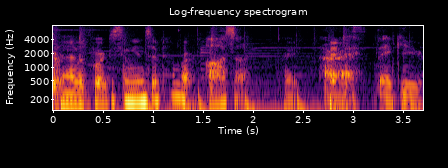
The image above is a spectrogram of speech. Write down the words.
and I look forward to seeing you in September. Awesome. Great. All Thanks. right. Thank you.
